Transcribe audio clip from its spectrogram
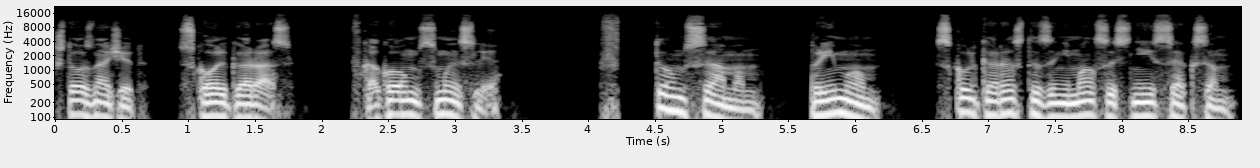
Что значит «сколько раз»? В каком смысле?» «В том самом, прямом. Сколько раз ты занимался с ней сексом?»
